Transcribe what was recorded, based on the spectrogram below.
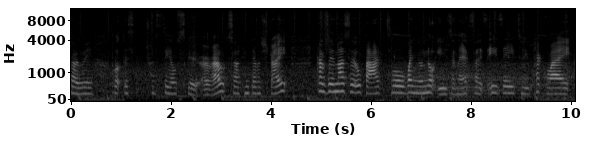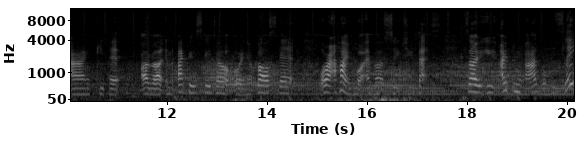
so we've got this trusty old scooter out so I can demonstrate. Comes in a nice little bag for when you're not using it so it's easy to pack away and keep it either in the back of your scooter or in your basket or at home, whatever suits you best. So you open the bag obviously,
